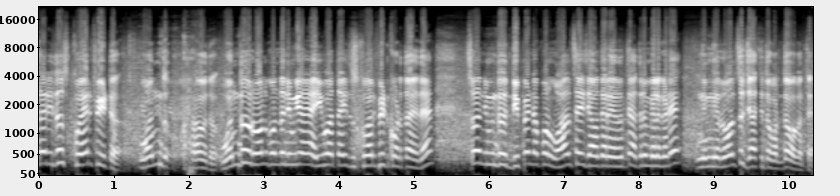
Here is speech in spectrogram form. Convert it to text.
ಸರ್ ಇದು ಸ್ಕ್ವೇರ್ ಫೀಟ್ ಒಂದು ಹೌದು ಒಂದು ರೋಲ್ ಬಂದು ನಿಮಗೆ ಐವತ್ತೈದು ಸ್ಕ್ವೇರ್ ಫೀಟ್ ಕೊಡ್ತಾ ಇದೆ. ಸೊ ನಿಮ್ಮದು ಡಿಪೆಂಡ್ ಅಪಾನ್ ವಾಲ್ ಸೈಜ್ ಯಾವ ಥರ ಇರುತ್ತೆ ಅದ್ರ ಮೇಲ್ಗಡೆ ನಿಮಗೆ ರೋಲ್ಸ್ ಜಾಸ್ತಿ ತೊಗೊಳ್ತಾ ಹೋಗುತ್ತೆ.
